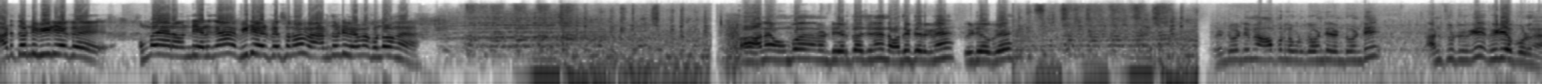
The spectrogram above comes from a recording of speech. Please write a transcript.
அடுத்த வண்டி வீடியோக்கு ஒன்பதாயிரம் வண்டி எடுங்க. வீடியோ பேசணும். அடுத்த வண்டி வேகமாக கொண்டு வாங்க. அண்ணே ஒன்பதாயிரம் வண்டி எடுத்தாச்சுண்ணே. இந்த வந்துகிட்டே இருக்குண்ணே வீடியோவுக்கு. ரெண்டு வண்டியுமே ஆஃபரில் கொடுக்குற வண்டி ரெண்டு வண்டி அனுப்பிச்சுட்டு இருக்கு வீடியோ போடுங்க.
